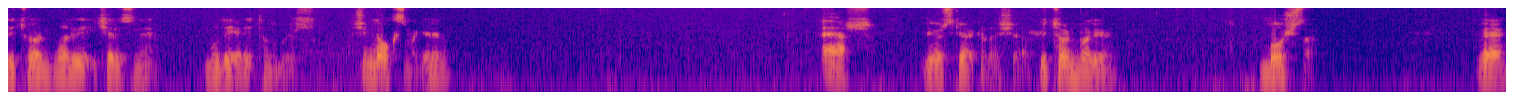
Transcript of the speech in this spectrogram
return value içerisine bu değeri tanımlıyoruz. Şimdi o kısma gelelim. Eğer diyoruz ki arkadaşlar return value boşsa ve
